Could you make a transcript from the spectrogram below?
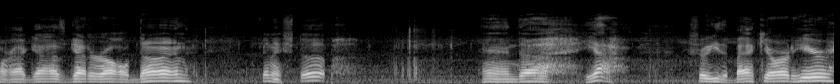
All right guys got her all done finished up. And uh, yeah show you the backyard here.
